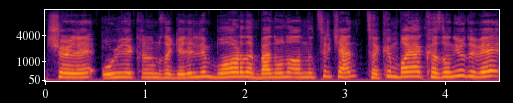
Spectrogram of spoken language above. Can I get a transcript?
Şöyle oyun ekranımıza gelelim. Bu arada ben onu anlatırken takım bayağı kazanıyordu ve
